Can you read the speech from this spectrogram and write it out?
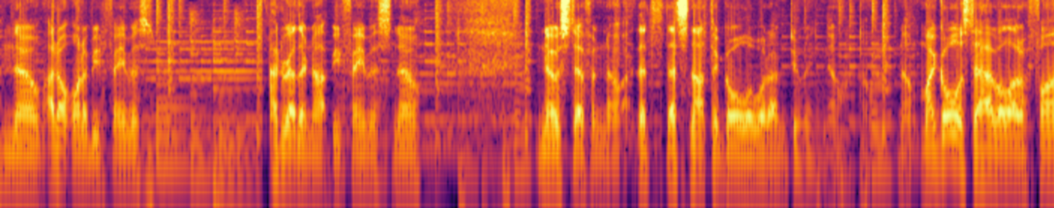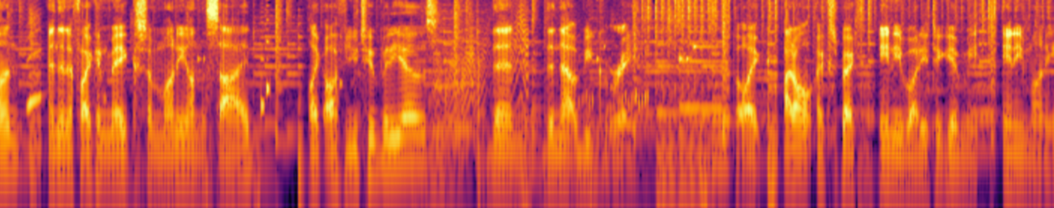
no, I don't want to be famous. I'd rather not be famous, no. No, Stefan, no. That's that's not the goal of what I'm doing. No, no, no. My goal is to have a lot of fun, and then if I can make some money on the side, like off YouTube videos, then then that would be great. But like, I don't expect anybody to give me any money,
